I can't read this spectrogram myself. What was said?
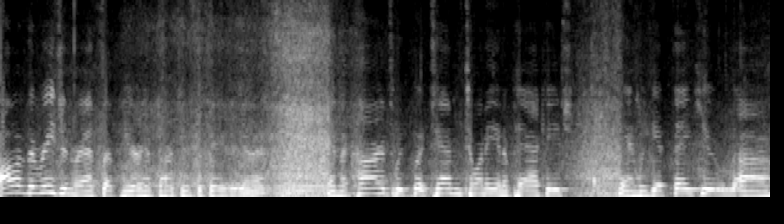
all of the region rats up here have participated in it. And the cards, we put 10, 20 in a package, and we get thank you uh,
